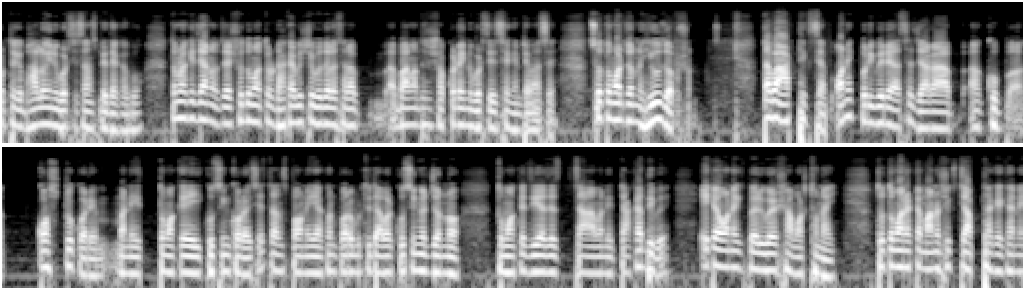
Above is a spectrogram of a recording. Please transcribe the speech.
ওর থেকে ভালো ইউনিভার্সিটি চান্স পেয়ে দেখাবো। তোমরা কি জানো যে শুধুমাত্র ঢাকা বিশ্ববিদ্যালয় ছাড়া বাংলাদেশের সবকটা ইউনিভার্সিটি সেকেন্ড টাইম আছে? সো তোমার জন্য হিউজ অপশন তবে আর্থিক চাপ অনেক পরিবারে আছে যারা খুব কষ্ট করে মানে তোমাকে এই কোচিং করাইছে চান্স পাও এখন পরবর্তীতে আবার কোচিংয়ের জন্য তোমাকে যে যে চা মানে টাকা দিবে এটা অনেক পরিবারের সামর্থ্য নাই। তো তোমার একটা মানসিক চাপ থাকে এখানে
